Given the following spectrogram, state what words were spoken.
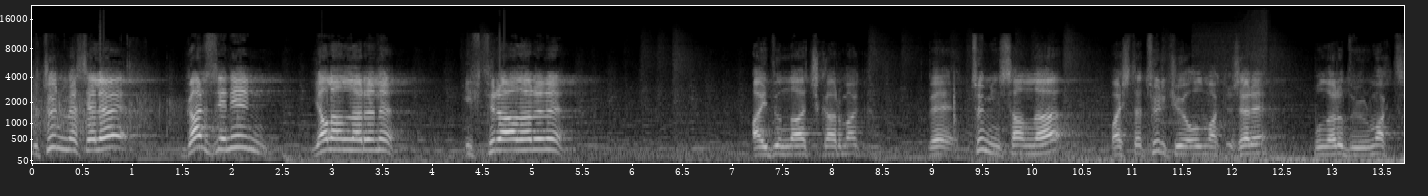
Bütün mesele Gazze'nin yalanlarını, iftiralarını aydınlığa çıkarmak ve tüm insanlığa başta Türkiye olmak üzere bunları duyurmaktır.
